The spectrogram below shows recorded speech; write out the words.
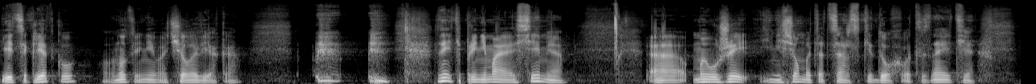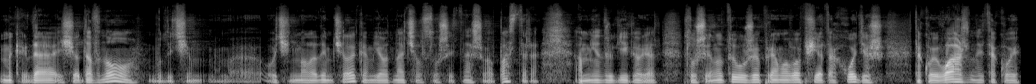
яйцеклетку внутреннего человека. Знаете, принимая семя, э, мы уже несем этот царский дух. Вот знаете, мы когда еще давно, будучи э, очень молодым человеком, я вот начал слушать нашего пастора, а мне другие говорят, слушай, ну ты уже прямо вообще-то ходишь, такой важный такой,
